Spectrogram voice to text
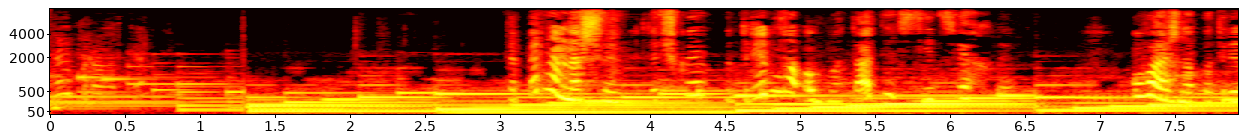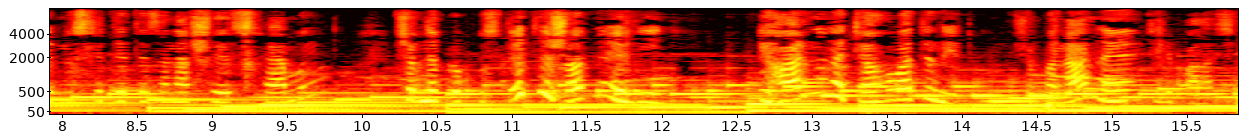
прибрати. Тепер нам нашою ниточкою потрібно обмотати всі цвяхи. Уважно потрібно слідити за нашою схемою, щоб не пропустити жодної лінії, і гарно натягувати нитку, щоб вона не тіліпалася.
